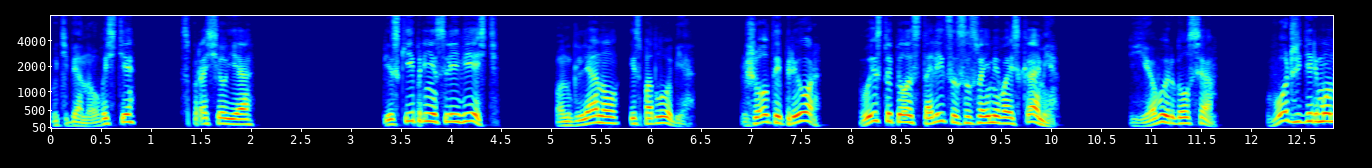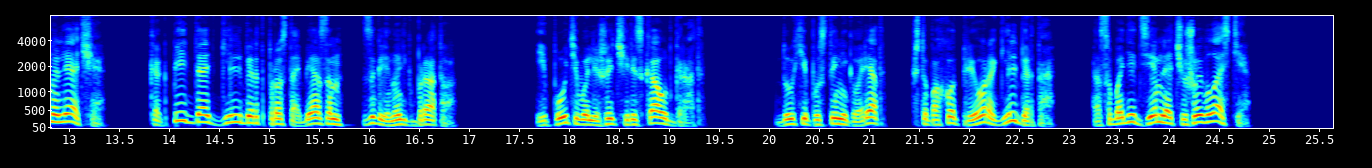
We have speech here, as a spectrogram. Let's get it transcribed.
«У тебя новости?» — спросил я. «Пески принесли весть». Он глянул из-под лобья. «Желтый приор выступил из столицы со своими войсками». Я выргался. Вот же дерьмо нуляче. Как пить дать, Гильберт просто обязан заглянуть к брату. И путь его лежит через Каутград. Духи пустыни говорят, что поход приора Гильберта освободит земли от чужой власти.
